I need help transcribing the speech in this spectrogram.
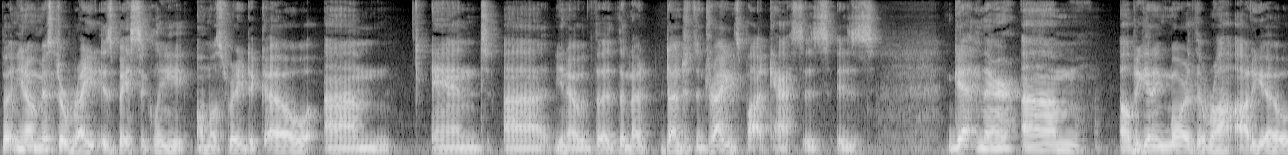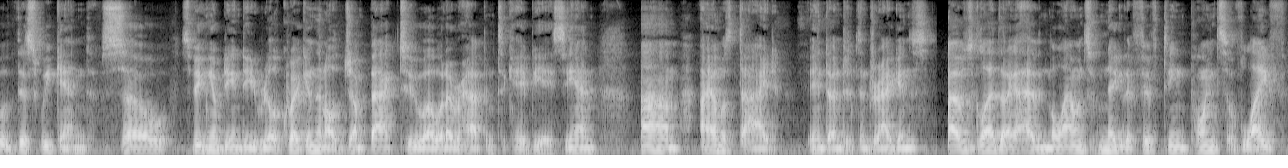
But, you know, Mr. Wright is basically almost ready to go. Um, and, uh, you know, the, the Dungeons and Dragons podcast is, is getting there. Um, I'll be getting more of the raw audio this weekend. So speaking of D and D, real quick, and then I'll jump back to uh, whatever happened to KBACN. Um, I almost died in Dungeons and Dragons. I was glad that I had an allowance of negative fifteen points of life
